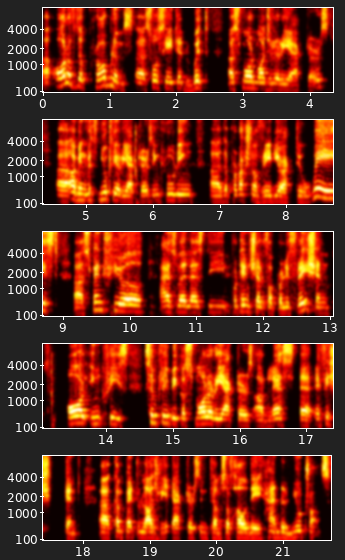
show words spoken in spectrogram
all of the problems associated with uh, small modular reactors, uh, I mean, with nuclear reactors, including uh, the production of radioactive waste, uh, spent fuel, as well as the potential for proliferation, all increase simply because smaller reactors are less uh, efficient uh, compared to large reactors in terms of how they handle neutrons.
